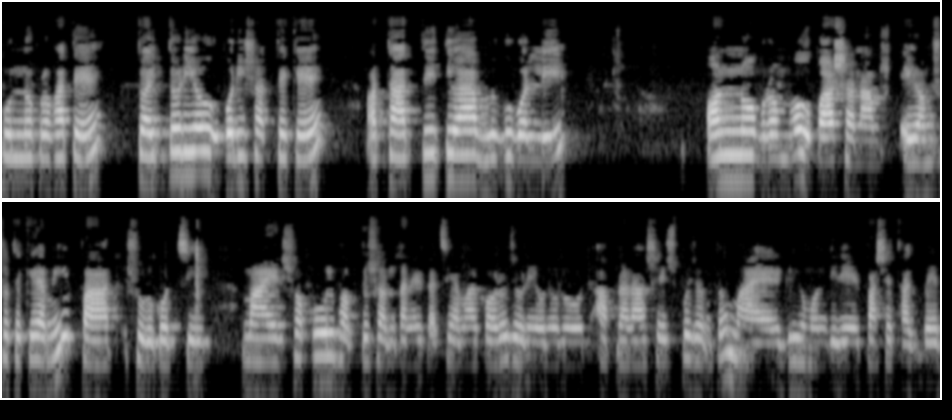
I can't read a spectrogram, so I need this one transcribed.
পূর্ণ প্রভাতে তৈত্তরীয় উপনিষদ থেকে অর্থাৎ তৃতীয়া ভৃগুবল্লী অন্ন ব্রহ্ম উপাসনাম এই অংশ থেকে আমি পাঠ শুরু করছি। মায়ের সকল ভক্ত সন্তানের কাছে আমার করজোরে অনুরোধ। আপনারা শেষ পর্যন্ত মায়ের গৃহ মন্দিরের পাশে থাকবেন।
